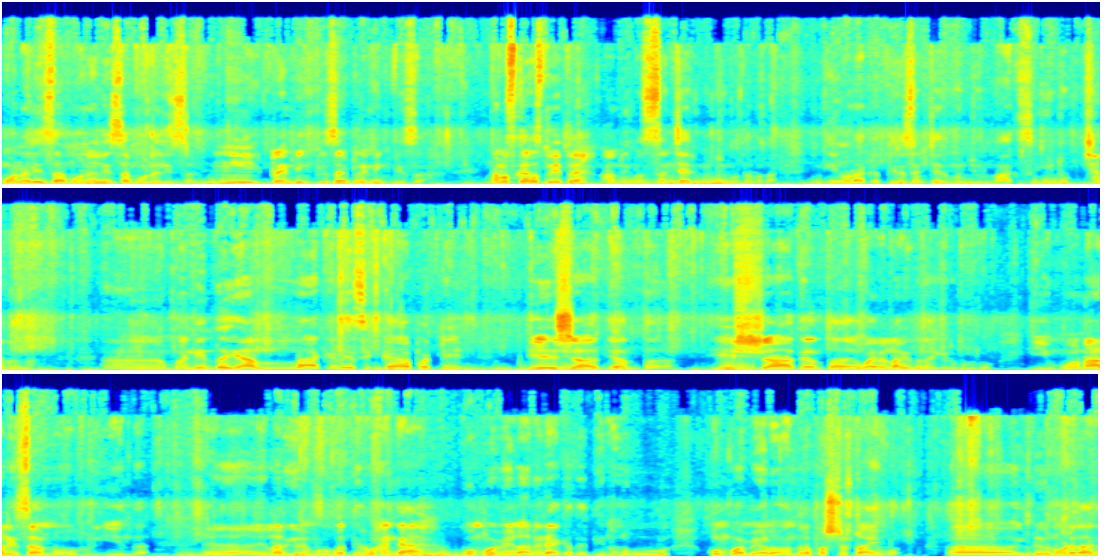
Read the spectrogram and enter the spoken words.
ಮೊನಾಲಿಸಾ ಮೊನಾಲಿಸಾ ಮೊನಾಲಿಸಾ. ನೀ ಟ್ರೆಂಡಿಂಗ್ ಪೀಸ ಟ್ರೆಂಡಿಂಗ್ ಪೀಸ ನಮಸ್ಕಾರ ಸ್ನೇಹಿತರೆ, ನಾನು ನಿಮ್ಮ ಸಂಚಾರಿ ಮಂಜು ಮಾತಾಡೋದ. ನೀವು ನೋಡಾಕತ್ತೀರಿ ಸಂಚಾರಿ ಮಂಜು ಲಾಕ್ಸ್ ಯೂಟ್ಯೂಬ್ ಚಾನಲ್ನ. ಮಣ್ಣಿಂದ ಎಲ್ಲ ಕಡೆ ಸಿಕ್ಕಾಪಟ್ಟೆ ದೇಶಾದ್ಯಂತ, ಏಷ್ಯಾದ್ಯಂತ ವೈರಲ್ ಆಗಿದ್ರಾಗಿರ್ಬೋದು ಈ ಮೊನಾಲಿಸಾ ಅನ್ನೋ ಹುಡುಗಿಯಿಂದ. ಎಲ್ಲರಿಗೂ ನಿಮಗೂ ಗೊತ್ತಿರೋ ಹಂಗೆ ಕುಂಭಮೇಳ ನಡೆಯಾಕತ್ತೈತಿ. ನನಗೂ ಕುಂಭಮೇಳ ಅಂದ್ರೆ ಫಸ್ಟ್ ಟೈಮ್ ವಿಡಿಯೋ ನೋಡಿದಾಗ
